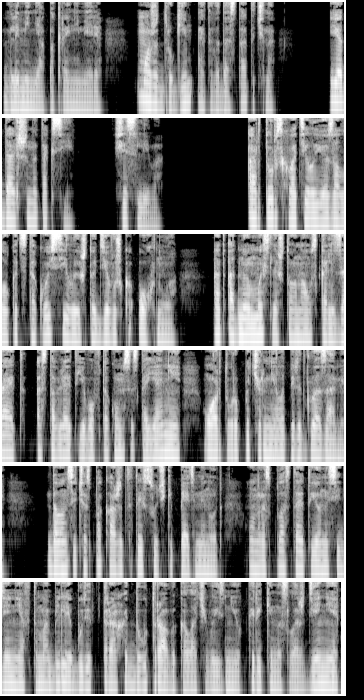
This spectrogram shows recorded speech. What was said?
для меня, по крайней мере». Может, другим этого достаточно. Я дальше на такси. Счастливо. Артур схватил ее за локоть с такой силой, что девушка охнула. От одной мысли, что она ускользает, оставляет его в таком состоянии, у Артура почернело перед глазами. Да он сейчас покажет этой сучке пять минут. Он распластает ее на сиденье автомобиля и будет трахать до утра, выколачивая из нее крики наслаждения,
